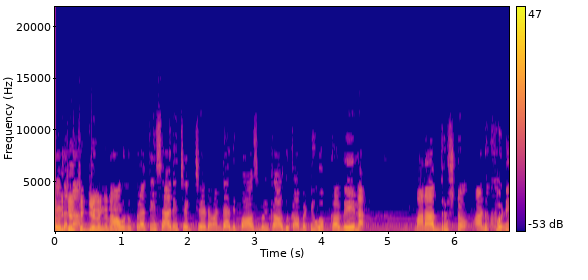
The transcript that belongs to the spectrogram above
అన్ని చెక్ చేయలేం కదా అవును. ప్రతిసారి చెక్ చేయడం అంటే అది పాసిబుల్ కాదు కాబట్టి ఒక్కవేళ మన అదృష్టం అనుకొని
